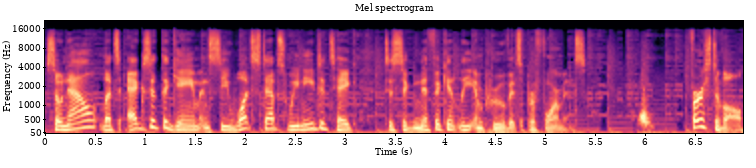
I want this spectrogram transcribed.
So now, let's exit the game and see what steps we need to take to significantly improve its performance. First of all,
